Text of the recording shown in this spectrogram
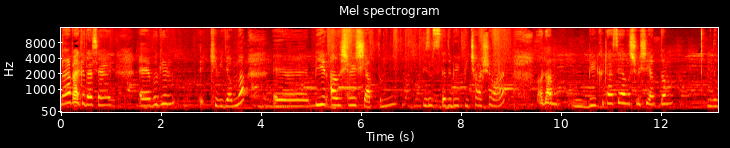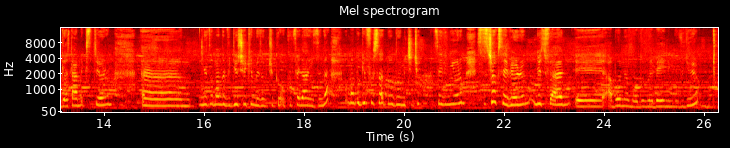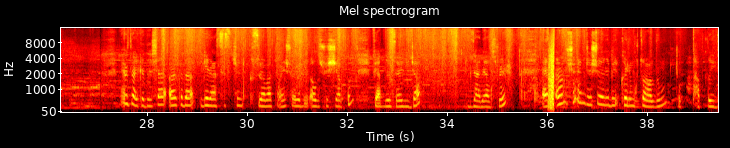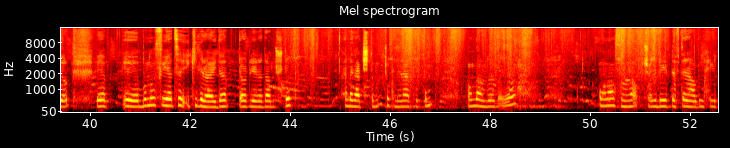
Merhaba arkadaşlar. Ee, bugünkü videomda ee, bir alışveriş yaptım. Bizim sitede büyük bir çarşı var. Oradan bir kırtasiye alışverişi yaptım. Bunu göstermek istiyorum. Ee, ne zamandır video çekemiyordum çünkü okul falan yüzünden. Ama bugün fırsat bulduğum için çok seviniyorum. Sizi çok seviyorum. Lütfen ee, abone olun ve beğenin bu videoyu. Evet arkadaşlar arkada gelen ses için kusura bakmayın. Şöyle bir alışveriş yaptım. Fiyatları söyleyeceğim. Güzel bir alışveriş. Ee, önce, önce şöyle bir kalem kutu aldım. Çok tatlıydı. Ve e, bunun fiyatı 2 liraydı. 4 liradan düştü. Hemen açtım. Çok merak ettim. Ondan dolayı Ondan sonra şöyle bir defter aldım Hello.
